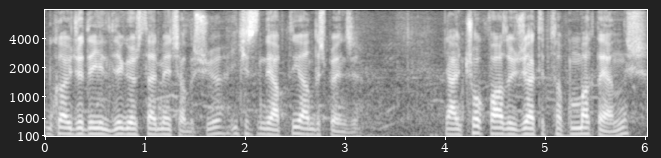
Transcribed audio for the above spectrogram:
bu kadar yüce değil diye göstermeye çalışıyor. İkisini de yaptığı yanlış bence. Yani çok fazla yüceltip tapınmak da yanlış.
